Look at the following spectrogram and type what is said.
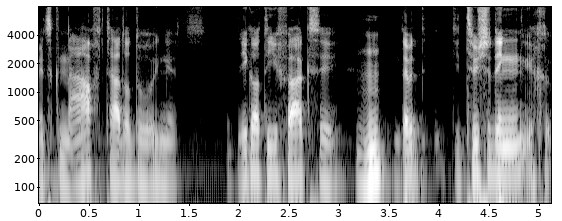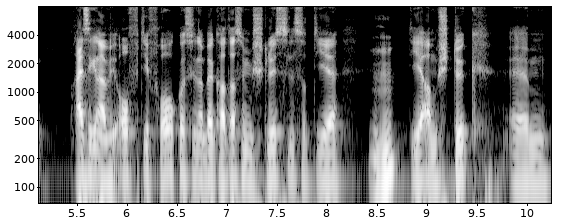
jetzt genervt hat oder irgendwas negativ war. Mhm. Und eben die Zwischendinge, ich weiß nicht genau, wie oft die Fragen sind, aber gerade das im Schlüssel, so die, Mhm. die am Stück. Ähm,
